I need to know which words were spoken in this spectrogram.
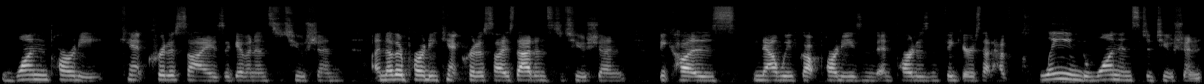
one party can't criticize a given institution, another party can't criticize that institution because now we've got parties and, and, partisan figures that have claimed one institution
